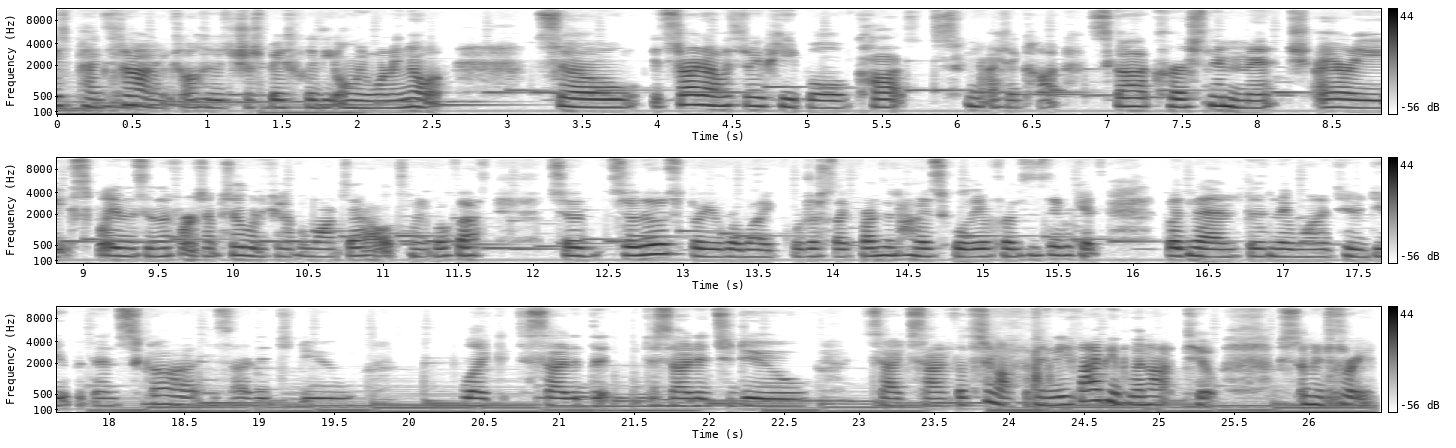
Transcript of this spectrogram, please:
is Pentatonix. Also, it's just basically the only one I know of. So it started out with three people. Caught, I said caught. Scott, Kirstin, and Mitch. I already explained this in the first episode, but if you haven't watched that, I'll explain it real fast. So, so those three were like were just like friends in high school. They were friends since they were kids. But then, but then they wanted to do. But then Scott decided to do, like decided that decided to do decided to sign for the sing off. But they need five people and not two. I mean three.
